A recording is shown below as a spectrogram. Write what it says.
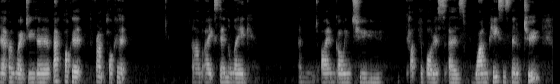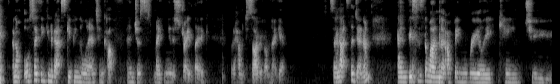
that I won't do the back pocket, front pocket. Um, I extend the leg and I am going to cut the bodice as one piece instead of two. And I'm also thinking about skipping the lantern cuff and just making it a straight leg, but I haven't decided on that yet. So that's the denim. And this is the one that I've been really keen to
